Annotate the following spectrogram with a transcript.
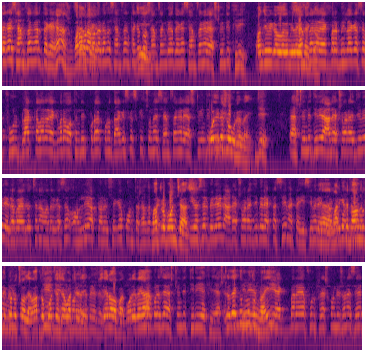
দেখাই স্যামসাং এর দেখাই হ্যাঁ? বরাবর আমাদের কাছে স্যামসাং থাকে তো স্যামসাং দিয়ে দেখাই স্যামসাং এর S twenty three Punjabi colour মিলে গেছে স্যামসাং এর একবারে মিলে গেছে ফুল ব্ল্যাক কালারের একবারে অথেন্টিক প্রোডাক্ট কোনো দাগ স্কেচ কিছু নাই স্যামসাং এর এস টোয়েন্টি কোয়ালিটি সব উঠে নাই। জি। এস টোয়েন্টি থ্রি আর একশো আঠাশ জিবির এটা পাওয়া যাচ্ছে না আমাদের কাছে। অনলি আপনার হচ্ছে গিয়ে পঞ্চাশ হাজার মাত্র 50 ইউএস এর ভেরিয়েন্ট আর একশো আঠাশ জিবির একটা সিম একটা সিমের হ্যাঁ মার্কেটে 52 কোনো চলে মাত্র পঞ্চাশ হাজার সেরা অফার পরে ভাই তারপরে S twenty three F S একদম নতুন ভাই। একবারে ফুল ফ্রেশ কন্ডিশনে সেট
